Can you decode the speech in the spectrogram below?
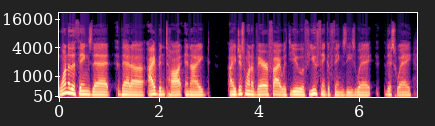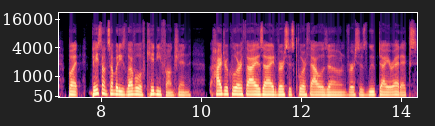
One of the things that that uh, I've been taught, and I I just want to verify with you if you think of things these way this way, but based on somebody's level of kidney function, hydrochlorothiazide versus chlorthalidone versus loop diuretics,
